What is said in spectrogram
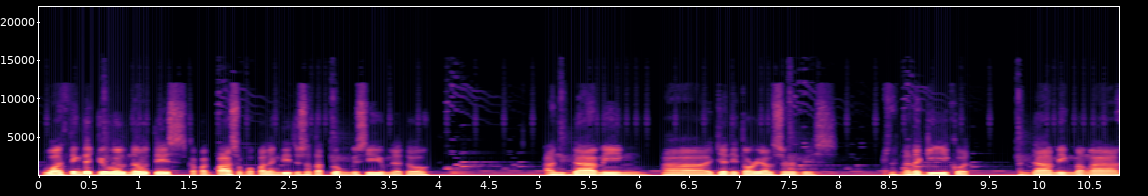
One thing that you will notice kapag pasok mo pa lang dito sa tatlong museum na to ang daming ah, janitorial service na nag-iikot. Ang daming mga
